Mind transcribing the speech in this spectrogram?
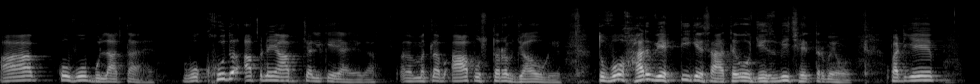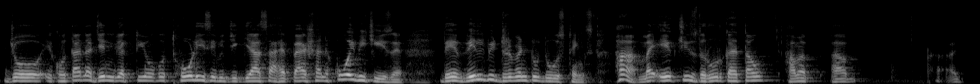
आपको वो बुलाता है। वो खुद अपने आप चल के आएगा। मतलब आप उस तरफ़ जाओगे तो वो हर व्यक्ति के साथ है वो जिस भी क्षेत्र में हो। बट ये जो एक होता है ना जिन व्यक्तियों को थोड़ी सी भी जिज्ञासा है पैशन है कोई भी चीज़ है they will be driven to those things हाँ मैं एक चीज़ ज़रूर कहता हूँ हम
